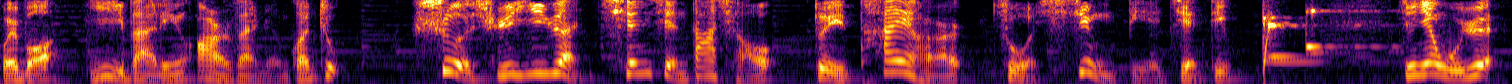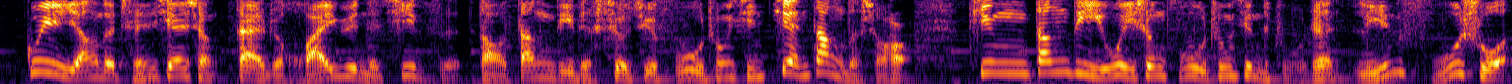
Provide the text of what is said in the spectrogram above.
微博一百零二万人关注，社区医院牵线搭桥，对胎儿做性别鉴定。今年五月，贵阳的陈先生带着怀孕的妻子到当地的社区服务中心建档的时候，听当地卫生服务中心的主任林福说，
